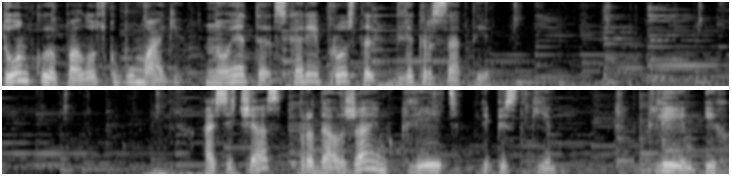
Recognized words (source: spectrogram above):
тонкую полоску бумаги, но это скорее просто для красоты. А сейчас продолжаем клеить лепестки. Клеим их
